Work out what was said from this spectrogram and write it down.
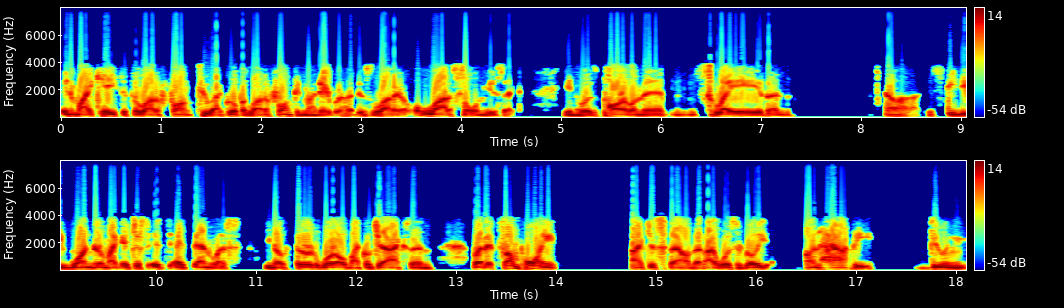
in my case, it's a lot of funk too. I grew up with a lot of funk in my neighborhood. There's a lot of a lot of soul music. You know, it was Parliament and Slave and uh, Stevie Wonder. Like it just it's it's endless. You know, Third World, Michael Jackson. But at some point, I just found that I was really unhappy doing,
